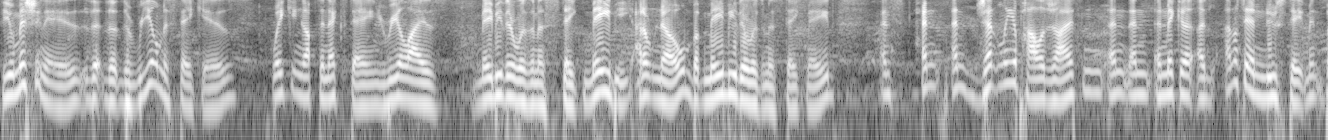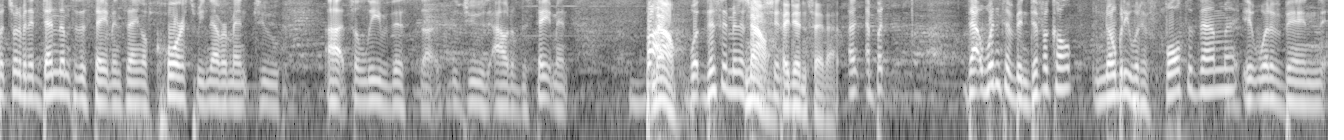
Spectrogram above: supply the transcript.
The omission is the, the, the real mistake is waking up the next day and you realize maybe there was a mistake. Maybe I don't know, but maybe there was a mistake made and and and gently apologize and and, and, and make a, a I don't say a new statement, but sort of an addendum to the statement saying, of course, we never meant to uh, to leave this uh, to the Jews out of the statement. But No. what this administration No, they didn't say that. uh, uh, but that wouldn't have been difficult. Nobody would have faulted them. It would have been.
